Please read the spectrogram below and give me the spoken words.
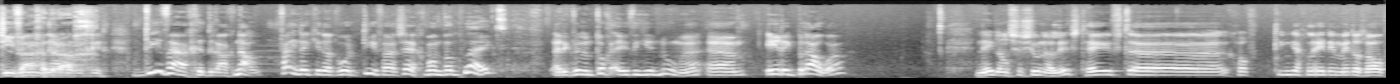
Diva-gedrag. Diva-gedrag. Nou, fijn dat je dat woord diva zegt. Want wat blijkt, en ik wil hem toch even hier noemen. ehm, Erik Brouwer. Nederlandse journalist, heeft, eh, ik geloof tien jaar geleden inmiddels al,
